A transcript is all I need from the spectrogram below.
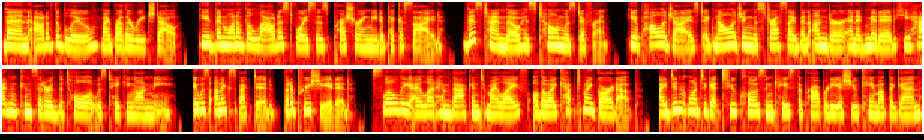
Then, out of the blue, my brother reached out. He had been one of the loudest voices pressuring me to pick a side. This time, though, his tone was different. He apologized, acknowledging the stress I'd been under, and admitted he hadn't considered the toll it was taking on me. It was unexpected, but appreciated. Slowly, I let him back into my life, although I kept my guard up. I didn't want to get too close in case the property issue came up again,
